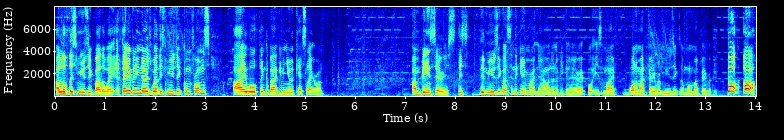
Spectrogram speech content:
I love this music, by the way. If anybody knows where this music come from, I will think about giving you a kiss later on. I'm being serious. This the music that's in the game right now. I don't know if you can hear it, but it's my one of my favorite musics and one of my favorite. Fuck off!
